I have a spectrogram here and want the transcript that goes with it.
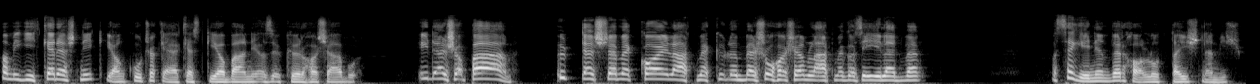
Amíg így keresnék, Jankó csak elkezd kiabálni az ökör hasából. – Idesapám! Üttesse meg Kajlát, meg különben sohasem lát meg az életben! A szegény ember hallotta is, nem is.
